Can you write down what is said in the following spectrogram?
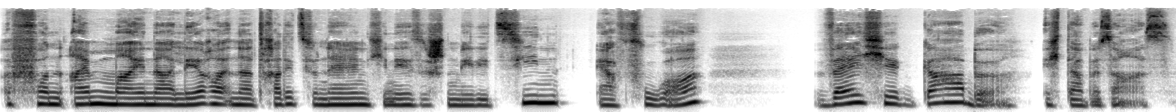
von einem meiner Lehrer in der traditionellen chinesischen Medizin erfuhr, welche Gabe ich da besaß.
